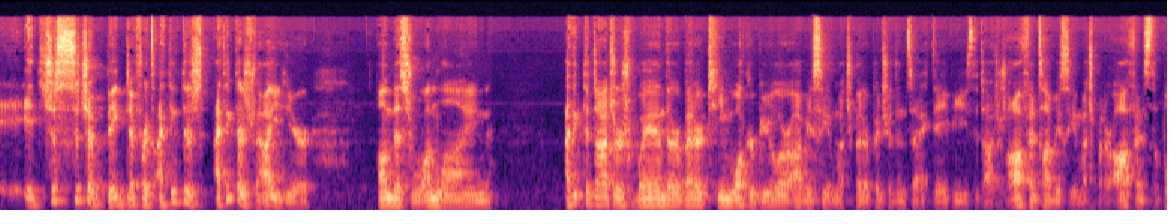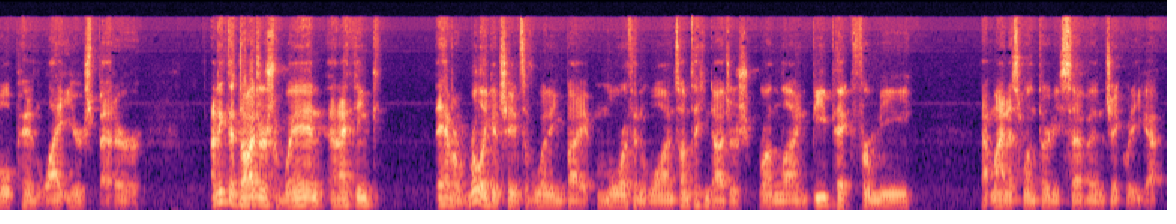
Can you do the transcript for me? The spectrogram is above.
it's just such a big difference. I think there's I think there's value here on this run line. I think the Dodgers win. They're a better team. Walker Buehler, obviously a much better pitcher than Zach Davies. The Dodgers offense, obviously a much better offense. The bullpen, light years better. I think the Dodgers win, and I think they have a really good chance of winning by more than one. So I'm taking Dodgers run line. B pick for me at minus 137. Jake, what do you got?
